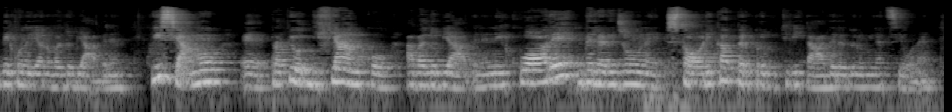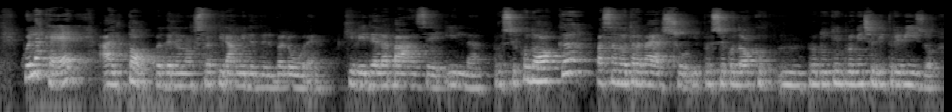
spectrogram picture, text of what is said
del Conegliano Valdobbiadene. Qui siamo eh, proprio di fianco a Valdobbiadene, nel cuore della regione storica per produttività della denominazione, quella che è al top della nostra piramide del valore, che vede alla base il Prosecco DOC, passando attraverso il Prosecco DOC mh, prodotto in provincia di Treviso,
